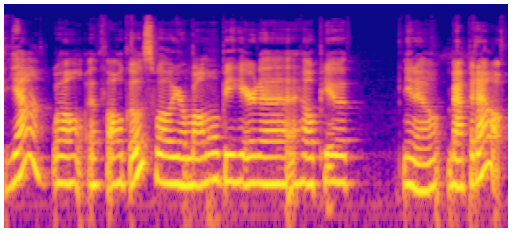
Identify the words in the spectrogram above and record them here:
Yeah, well, if all goes well, your mom will be here to help you, you know, map it out.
